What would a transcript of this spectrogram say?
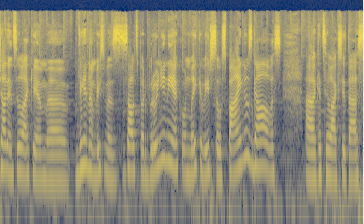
šādiem cilvēkiem uh, vienam vismaz sauc par bruņinieku un lika virsū spaini uz galvas, uh, kad cilvēks jutās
